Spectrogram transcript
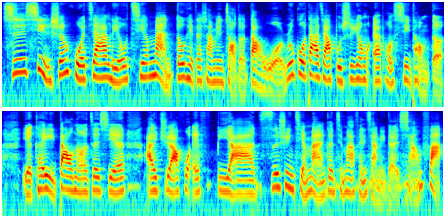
知性生活家刘千曼都可以在上面找得到我。如果大家不是用 Apple 系统的，也可以到呢这些 IG 啊或 FB 啊私讯千曼，跟千曼分享你的想法。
